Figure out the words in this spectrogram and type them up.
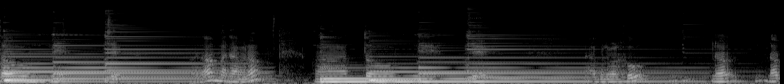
၃နှစ်တစ်နော်မှတ်ထားမယ်နော်ငါ၃နှစ်တစ်အဲဘယ်လိုခုနော်နောက်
